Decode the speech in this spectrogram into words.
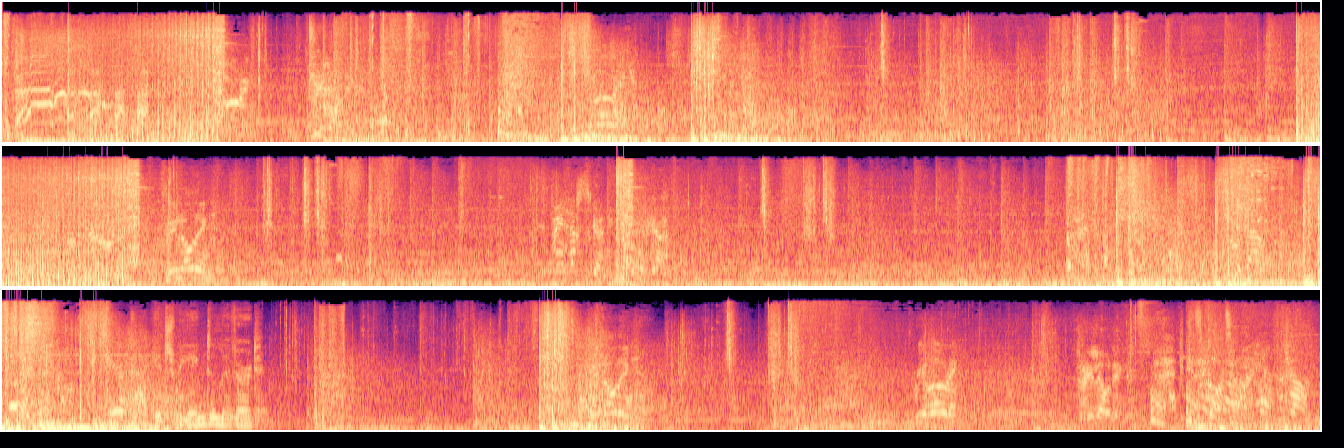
Package being delivered. Reloading. Reloading. Reloading. It's go time. Health drone.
